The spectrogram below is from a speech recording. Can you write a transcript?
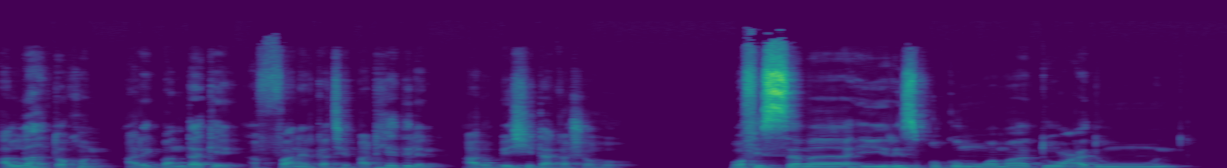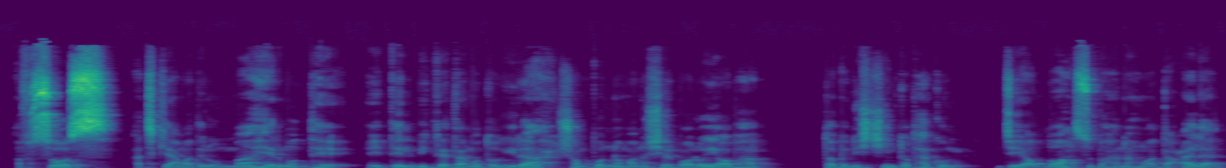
আল্লাহ তখন আরেক বান্দাকে আফফানের কাছে পাঠিয়ে দিলেন আরও বেশি টাকা সহ। ওয়াফিসামা ই রিজকুকুম ওয়ামা তু আদুন আফসোস, আজকে আমাদের উম্মাহের মধ্যে এই তেল বিক্রেতার মতো গিরাহ সম্পন্ন মানুষের বড়ই অভাব। তবে নিশ্চিন্ত থাকুন যে আল্লাহ সুবাহানাহুয়া তায়লা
